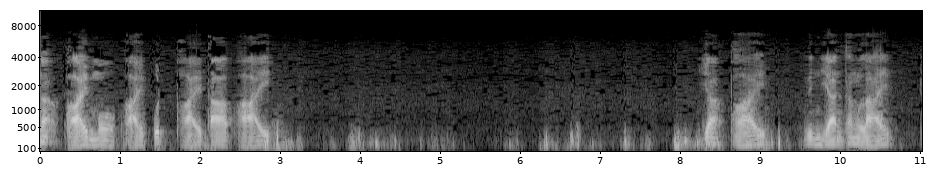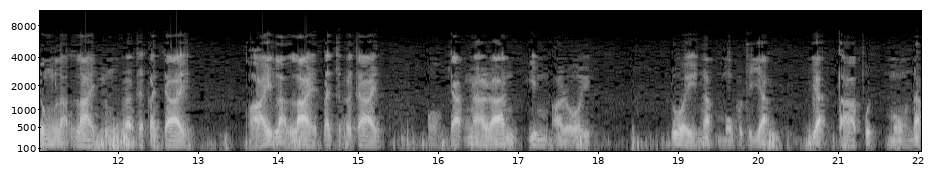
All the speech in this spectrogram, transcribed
นะภายโมภายพุทธภายตาภายยะภายวิญญาณทั้งหลายจงละลายจงกระจกระจาย ภายละลายกระจกระจาย ออกจากหน้าร้านอิ่มอร่อย ด้วยนะโมพุทธยะยะตาพุทธโมนะ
